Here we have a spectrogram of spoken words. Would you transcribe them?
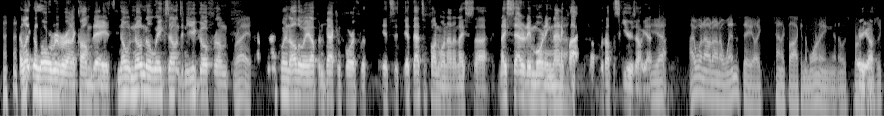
I like the lower river on a calm day. It's no no no wake zones, and you go from right wind all the way up and back and forth with it's it, that's a fun one on a nice uh, nice Saturday morning, nine yeah. o'clock without, without, the skiers out yet. Yeah, I went out on a Wednesday like ten o'clock in the morning, and it was perfect. There you go.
